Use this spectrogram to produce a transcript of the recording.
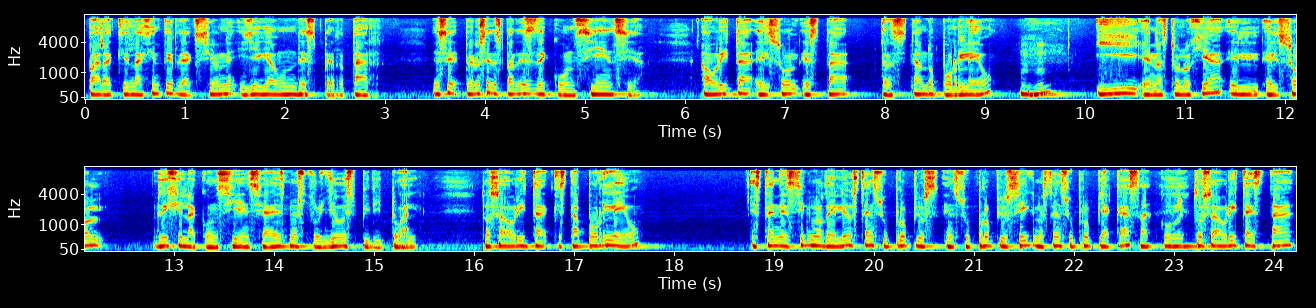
para que la gente reaccione y llegue a un despertar. Ese, pero ese despertar es de conciencia. Ahorita el sol está transitando por Leo y en astrología el, el sol rige la conciencia, es nuestro yo espiritual. Entonces ahorita que está por Leo, está en el signo de Leo, está en su propio, en su propio signo, está en su propia casa. Correcto. Entonces ahorita está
